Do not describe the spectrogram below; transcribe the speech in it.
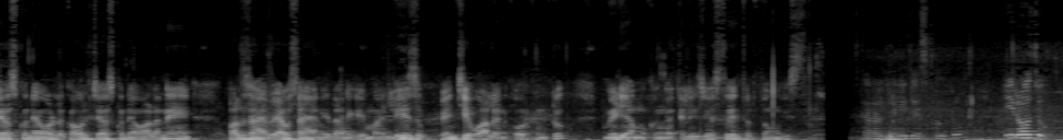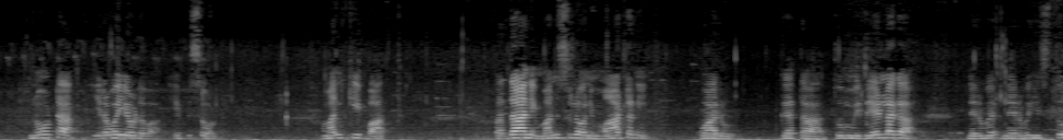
చేసుకునే వాళ్ళు కౌలు చేసుకునే వాళ్ళని వ్యవసాయ వ్యవసాయానికి దానికి లీజు పెంచి ఇవ్వాలని కోరుకుంటూ మీడియా ముఖంగా తెలియజేస్తూ ఇంతటితో ముగిస్తుంది ఈరోజు నూట ఇరవై ఏడవ ఎపిసోడ్. మన్ కీ బాత్. ప్రధాని మనసులోని మాటని వారు గత తొమ్మిదేళ్ళగా నిర్వ నిర్వహిస్తూ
